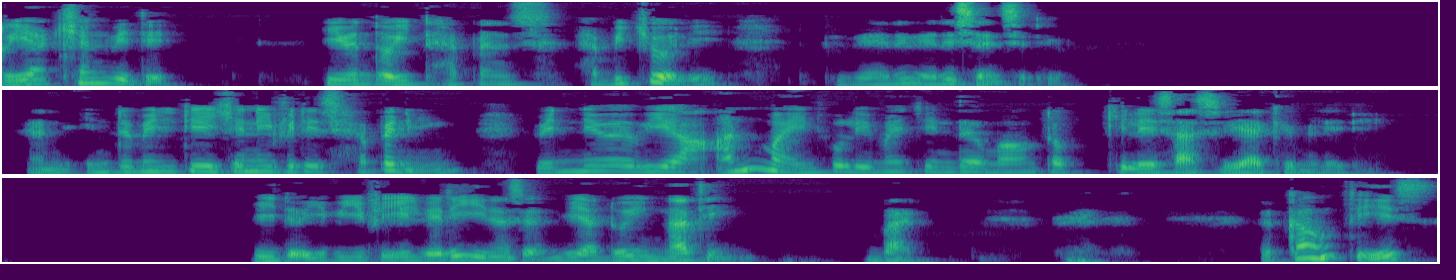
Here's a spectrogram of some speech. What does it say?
reaction with it, even though it happens habitually, very, very sensitive. And in the meditation, if it is happening, whenever we are unmindful, imagine the amount of kilesas we are accumulating. We, do, we feel very innocent, we are doing nothing. But the count is,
